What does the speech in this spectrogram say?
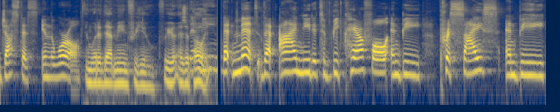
justice in the world. And what did that mean for you, for you as a that poet? Mean, that meant that I needed to be careful and be precise and be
